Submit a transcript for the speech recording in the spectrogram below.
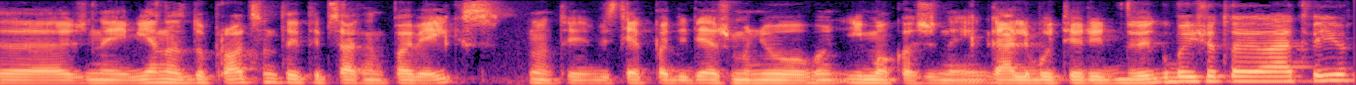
e, žinai, 1-2 procentai, taip sakant, paveiks, nu, tai vis tiek padidės žmonių įmokos, žinai, gali būti ir dvigubai šitojo atveju,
